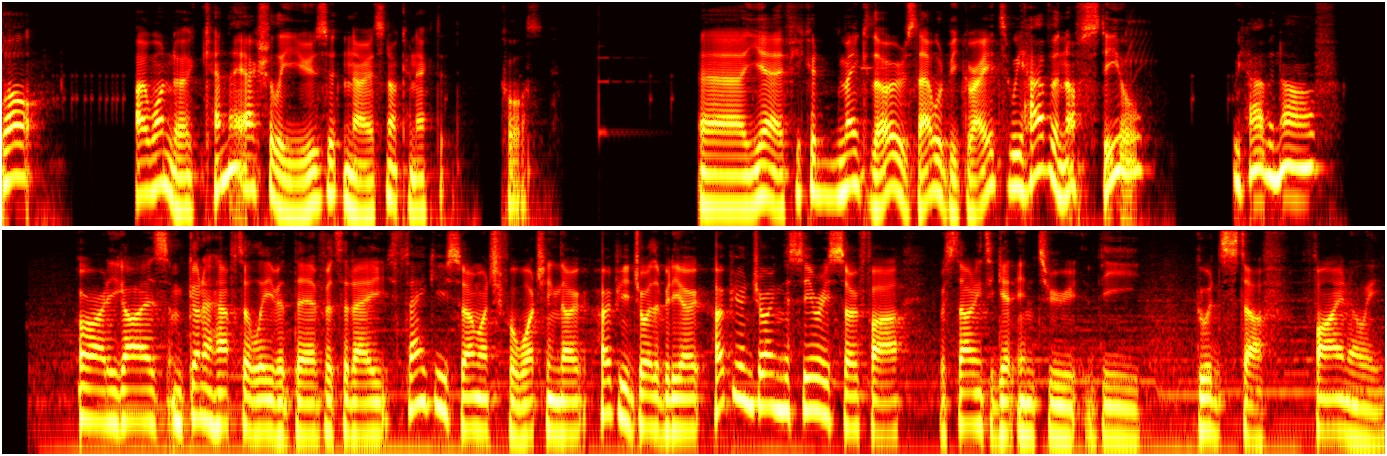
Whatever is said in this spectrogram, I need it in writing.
Well, I wonder, can they actually use it? No, it's not connected. Of course. Uh, yeah, if you could make those, that would be great. We have enough steel. We have enough. Alrighty guys, I'm gonna have to leave it there for today. Thank you so much for watching though. Hope you enjoy the video. Hope you're enjoying the series so far. We're starting to get into the good stuff, finally.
